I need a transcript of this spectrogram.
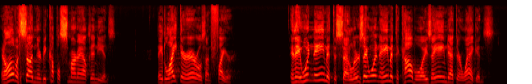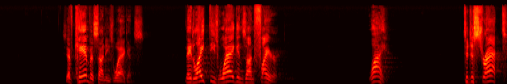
and all of a sudden there'd be a couple smart aleck Indians. They'd light their arrows on fire. And they wouldn't aim at the settlers, they wouldn't aim at the cowboys, they aimed at their wagons. They have canvas on these wagons. They'd light these wagons on fire. Why? To distract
